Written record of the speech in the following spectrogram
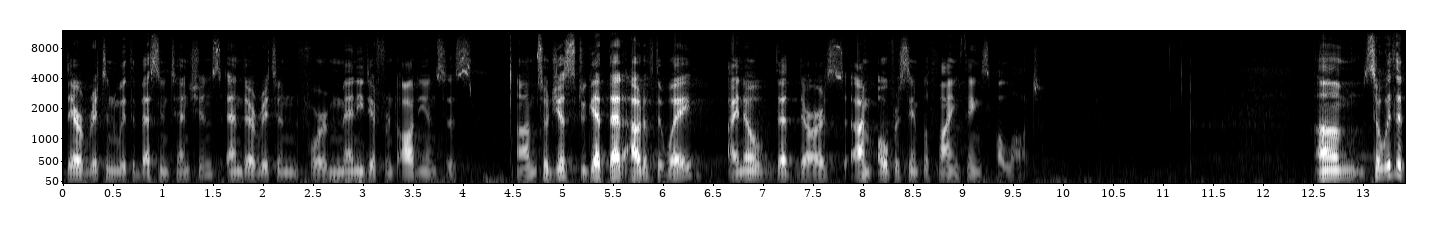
they're written with the best intentions, and they're written for many different audiences. Um, so just to get that out of the way, I know that there are, I'm oversimplifying things a lot. Um, so with a,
